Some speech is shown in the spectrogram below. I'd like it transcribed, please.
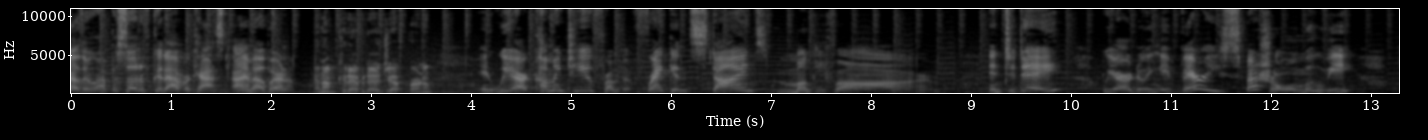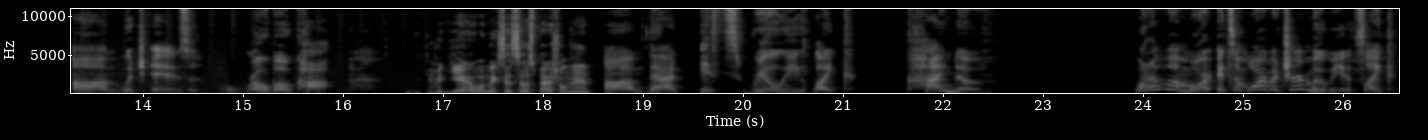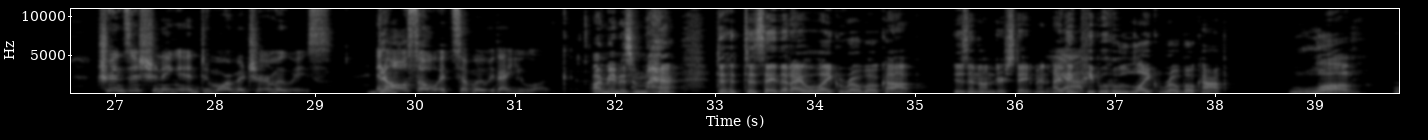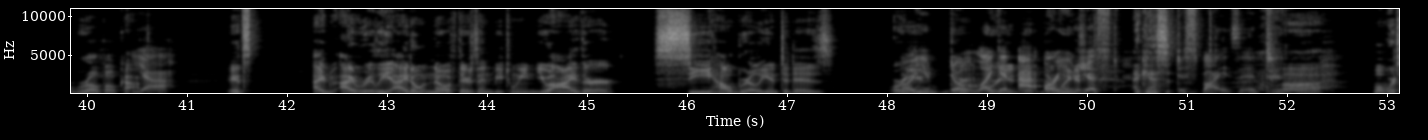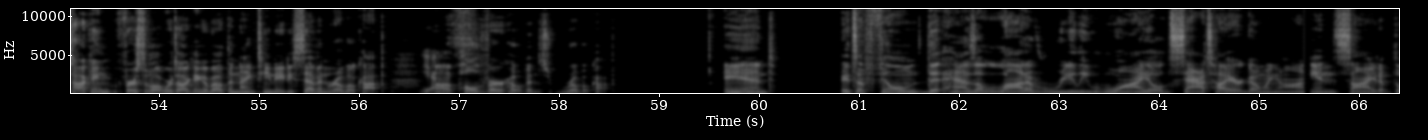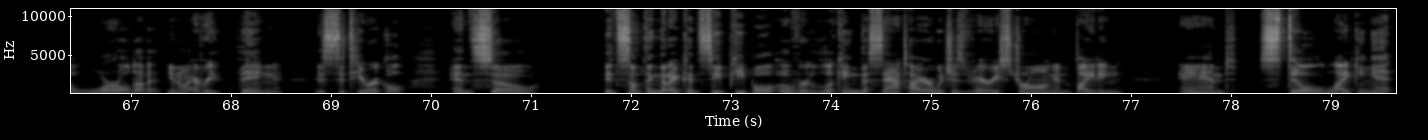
Another episode of Cadavercast. I'm Al Burnham, And I'm Cadaver Dad Jeff Burnham. and we are coming to you from the Frankenstein's Monkey Farm. And today, we are doing a very special movie, um, which is RoboCop. Yeah, what makes it so special, man? Um, that it's really like kind of one of a more. It's a more mature movie. It's like transitioning into more mature movies. And also, it's a movie that you like. I mean, it's a, to to say that I like RoboCop is an understatement. I think people who like RoboCop love RoboCop. Yeah. It's I I really I don't know if there's in between. You either see how brilliant it is or, Or, you, don't or- like or it, you at, or like you it. just I guess despise it. uh, well, we're talking first of all, we're talking about the 1987 RoboCop. yes. uh, Paul Verhoeven's RoboCop, and it's a film that has a lot of really wild satire going on inside of the world of it. You know, everything is satirical, and so it's something that I could see people overlooking the satire, which is very strong and biting, and still liking it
